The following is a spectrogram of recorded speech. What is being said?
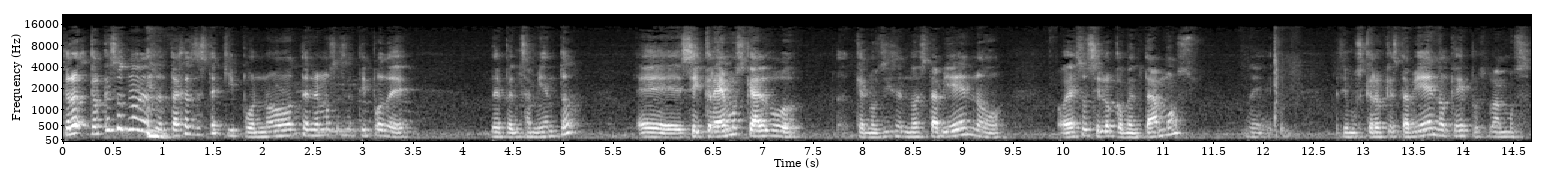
Creo, creo que eso es una de las ventajas de este equipo, no tenemos ese tipo de, de pensamiento. Eh, si creemos que algo que nos dicen no está bien o, o eso sí lo comentamos, eh, decimos creo que está bien, ok, pues vamos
